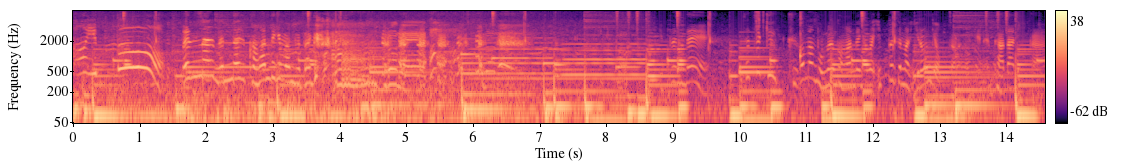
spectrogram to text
아 이뻐 맨날 맨날 광안대기만 보다가 아 그러네. 이쁜데 솔직히 그것만 보면 광안대교가 이쁘지만 이런 게 없잖아 거기는 바다니까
